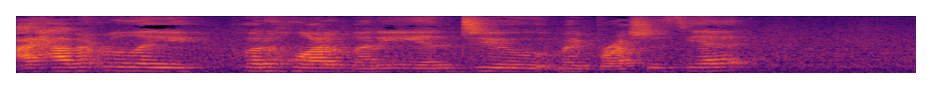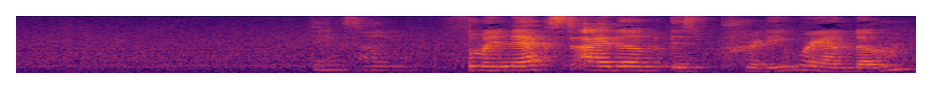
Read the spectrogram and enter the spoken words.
I haven't really put a lot of money into my brushes yet. Thanks, honey. So my next item is pretty random,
